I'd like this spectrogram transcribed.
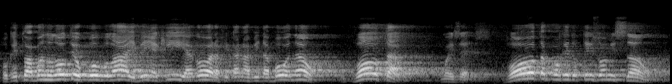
Porque tu abandonou o teu povo lá e vem aqui agora ficar na vida boa? Não. Volta, Moisés. Volta porque tu tens uma missão.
